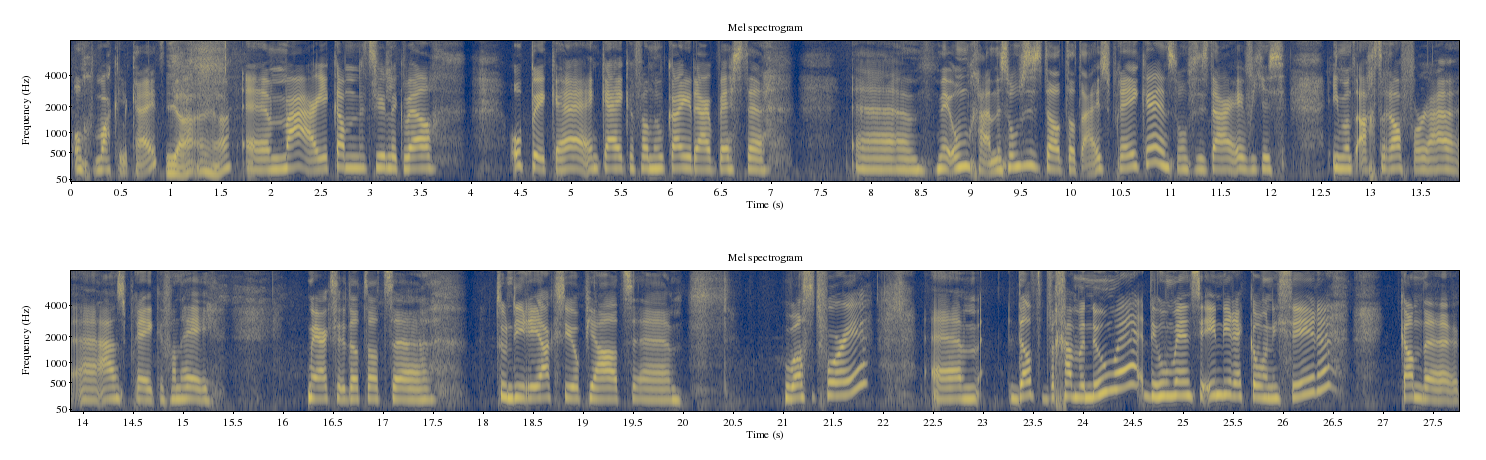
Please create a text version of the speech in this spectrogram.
ongemakkelijkheid. Ja, ja. Uh, maar je kan natuurlijk wel oppikken en kijken van hoe kan je daar het beste uh, mee omgaan. En soms is dat dat uitspreken. En soms is daar eventjes iemand achteraf voor uh, aanspreken van... hé, hey, ik merkte dat dat toen die reactie op je had... Hoe was het voor je? Um, dat gaan we noemen, hoe mensen indirect communiceren... kan de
